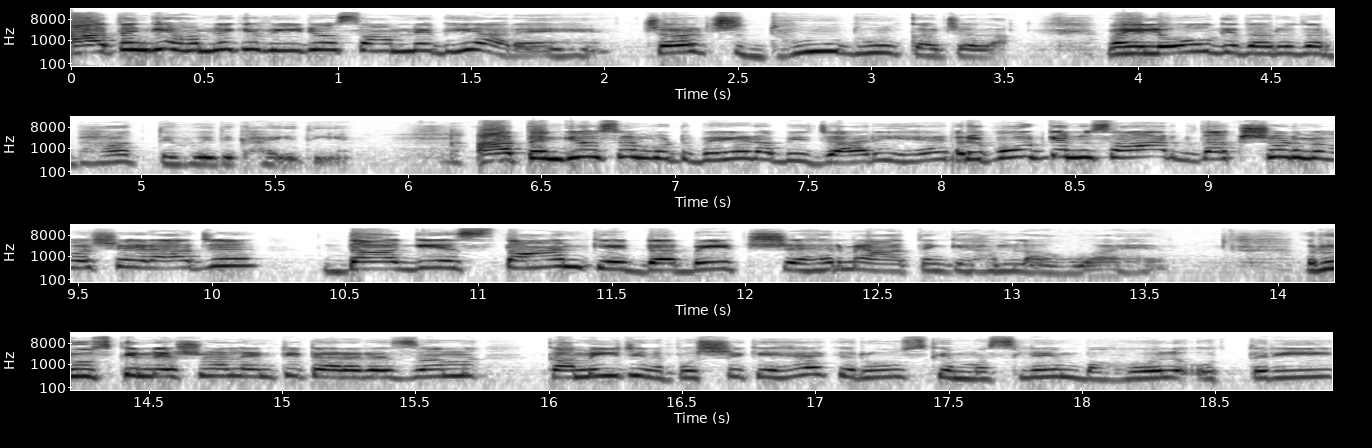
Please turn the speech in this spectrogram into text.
आतंकी हमले के वीडियो सामने भी आ रहे हैं। चर्च धू धू कर जला। वहीं लोग इधर उधर भागते हुए दिखाई दिए। आतंकियों से मुठभेड़ अभी जारी है। रिपोर्ट के अनुसार दक्षिण में बसे राज्य दागिस्तान के डरबेट शहर में आतंकी हमला हुआ है। रूस की नेशनल एंटी टेररिज्म कमेटी ने पुष्टि की है कि रूस के मुस्लिम बहुल उत्तरी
